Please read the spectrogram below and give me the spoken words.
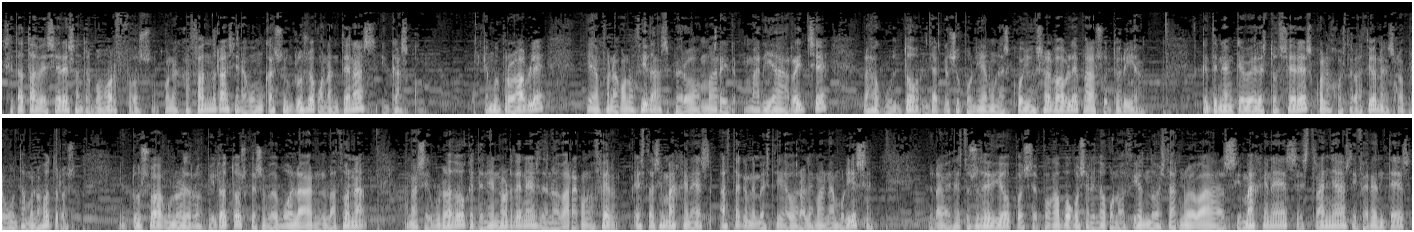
Se trata de seres antropomorfos, con escafandras y en algún caso incluso con antenas y casco. Es muy probable que ya fueran conocidas, pero María Reiche las ocultó, ya que suponían un escollo insalvable para su teoría. ¿Qué tenían que ver estos seres con las constelaciones? Nos preguntamos nosotros. Incluso algunos de los pilotos que sobrevuelan la zona han asegurado que tenían órdenes de no reconocer estas imágenes hasta que la investigadora alemana muriese. Una vez esto sucedió, pues poco a poco se han ido conociendo estas nuevas imágenes extrañas, diferentes,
